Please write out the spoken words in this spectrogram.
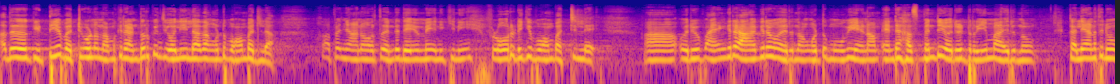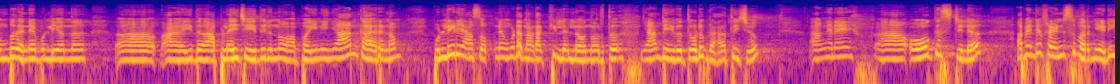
അത് കിട്ടിയേ പറ്റുള്ളൂ നമുക്ക് രണ്ടുപേർക്കും ജോലിയില്ലാതെ അങ്ങോട്ട് പോകാൻ പറ്റില്ല. അപ്പം ഞാൻ ഓർത്തു എന്റെ ദൈവമേ എനിക്കിനി ഫ്ലോറിഡയ്ക്ക് പോകാൻ പറ്റില്ലേ? ഒരു ഭയങ്കര ആഗ്രഹമായിരുന്നു അങ്ങോട്ട് മൂവ് ചെയ്യണം. എന്റെ ഹസ്ബൻഡ് ഒരു ഡ്രീമായിരുന്നു. കല്യാണത്തിന് മുമ്പ് തന്നെ പുള്ളി ഒന്ന് ഇത് അപ്ലൈ ചെയ്തിരുന്നു. അപ്പോൾ ഇനി ഞാൻ കാരണം പുള്ളിയുടെ ആ സ്വപ്നം കൂടെ നടക്കില്ലല്ലോ എന്നോർത്ത് ഞാൻ ദൈവത്തോട് പ്രാർത്ഥിച്ചു. അങ്ങനെ ഓഗസ്റ്റിൽ അപ്പോൾ എന്റെ ഫ്രണ്ട്സ് പറഞ്ഞു എടി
